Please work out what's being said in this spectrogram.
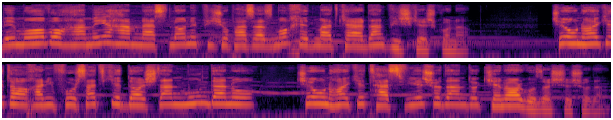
به ما و همه هم نسلان پیش و پس از ما خدمت کردن پیشکش کنم. چه اونهایی که تا آخرین فرصتی که داشتن موندن و چه اونهایی که تصفیه شدند و کنار گذاشته شدند.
